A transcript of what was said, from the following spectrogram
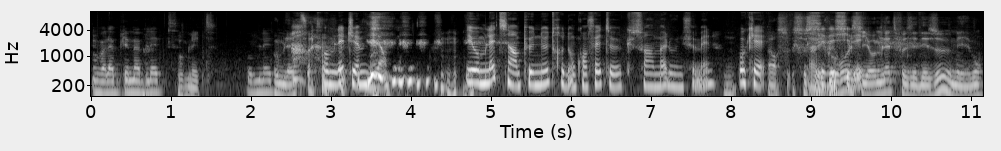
on va l'appeler Mablette. Omelette. Omelette. Omelette. Omelette, j'aime bien. Et omelette, c'est un peu neutre, donc en fait, euh, que ce soit un mâle ou une femelle. Mm. Ok. Alors, ce, serait plus drôle si Omelette faisait des œufs, mais bon.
